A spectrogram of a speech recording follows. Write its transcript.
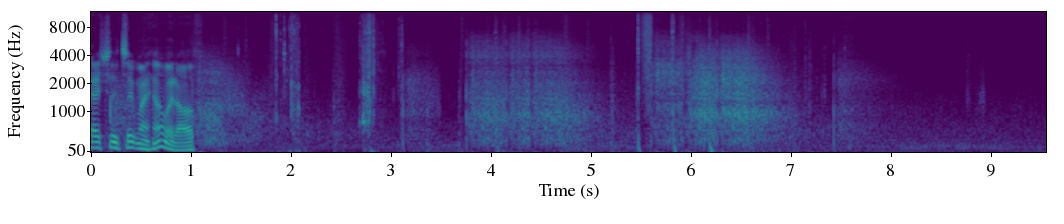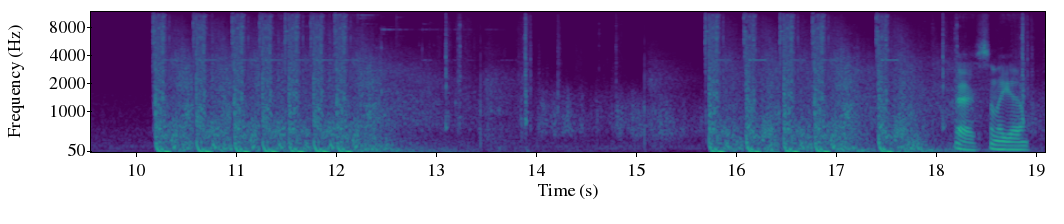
Actually took my helmet off. There, somebody got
